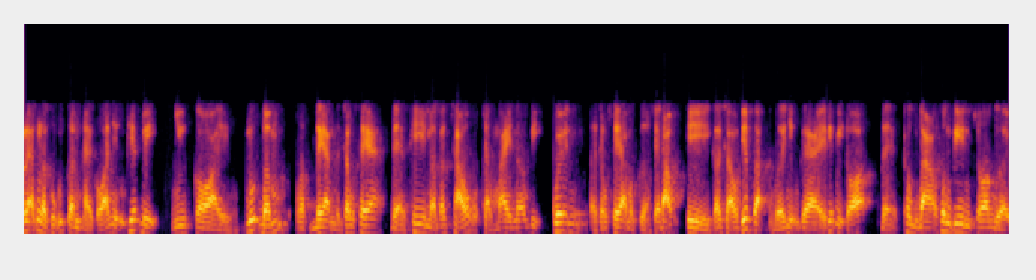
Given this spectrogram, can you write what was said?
lẽ là cũng cần phải có những thiết bị như còi, nút bấm hoặc đèn ở trong xe để khi mà các cháu chẳng may nó bị quên ở trong xe mà cửa xe đóng, thì các cháu tiếp cận với những cái thiết bị đó để thông báo, thông tin cho người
